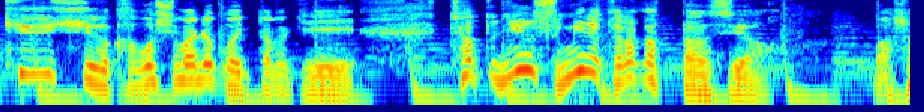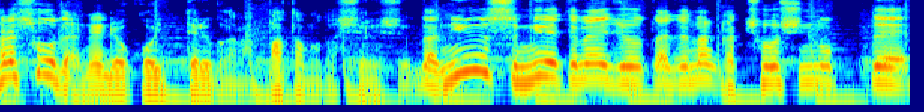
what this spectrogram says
九州の鹿児島旅行行った時、ちゃんとニュース見れてなかったんですよ。まあ、それそうだよね、旅行行ってるから、バタバタしてるし。だからニュース見れてない状態でなんか調子に乗って、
